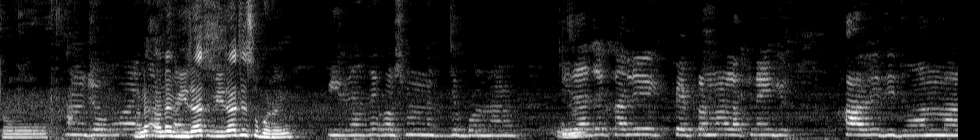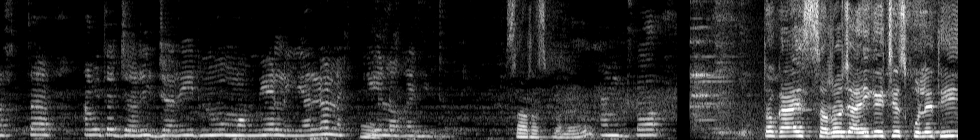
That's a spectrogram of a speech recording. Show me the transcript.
તો અને અને વિરાજ વિરાજે શું બનાવ્યું? વિરાજે કશું નથી બનાવ્યું. વિરાજે ખાલી પેપરમાં લખીને ગયું આવી દીધું. અને મસ્ત આવી તો જરી જરીનું મમ્મીએ લઈ આવ્યો ને એ લગાવી દીધું. સરસ બનાવ્યું. તો ગાય સરોજ આવી ગઈ છે સ્કૂલેથી.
